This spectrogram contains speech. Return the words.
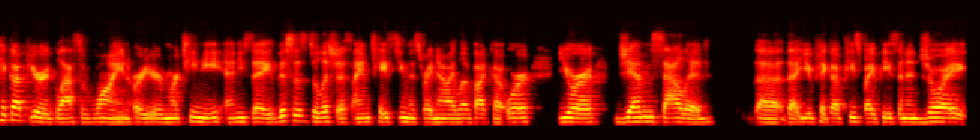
pick up your glass of wine or your martini and you say, This is delicious. I am tasting this right now. I love vodka. Or your gem salad uh, that you pick up piece by piece and enjoy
